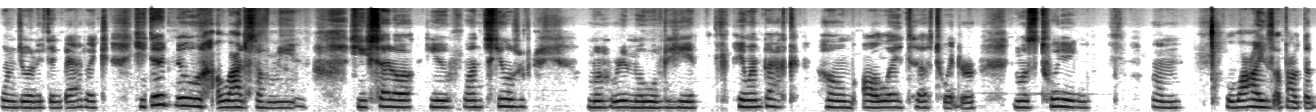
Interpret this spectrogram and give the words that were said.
wouldn't do anything bad. Like he did do a lot of stuff mean. He said, uh, he once he was removed, he he went back home all the way to Twitter and was tweeting um lies about the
